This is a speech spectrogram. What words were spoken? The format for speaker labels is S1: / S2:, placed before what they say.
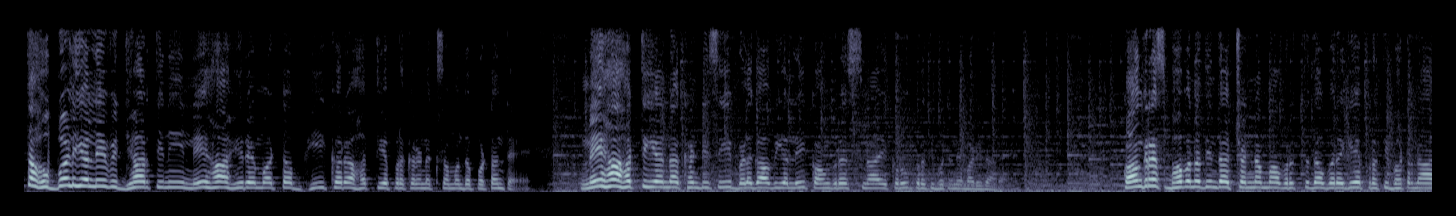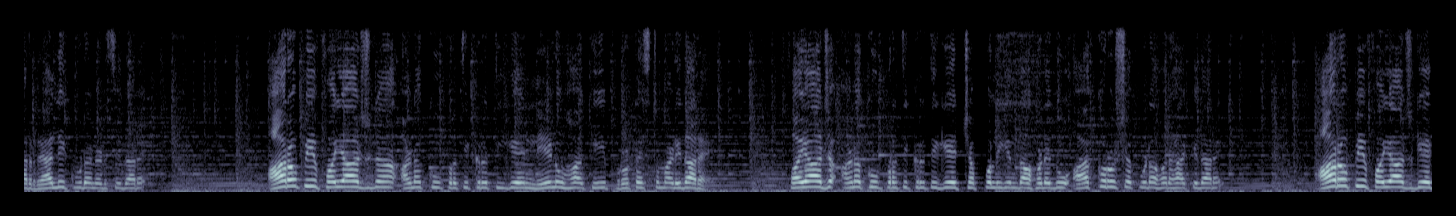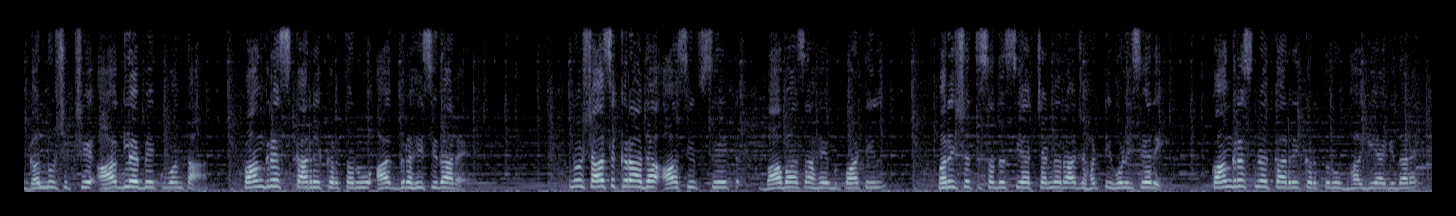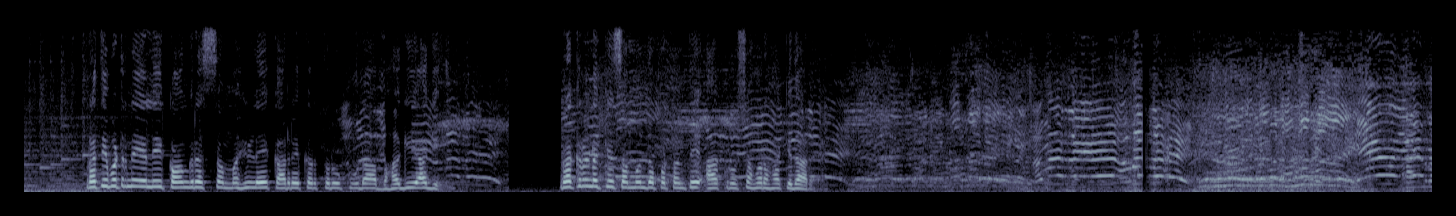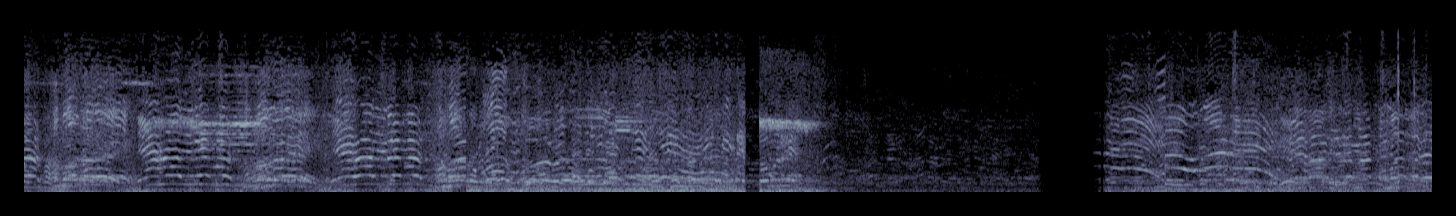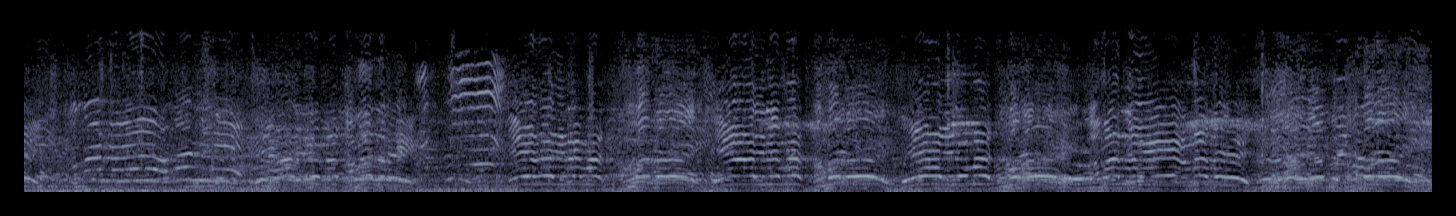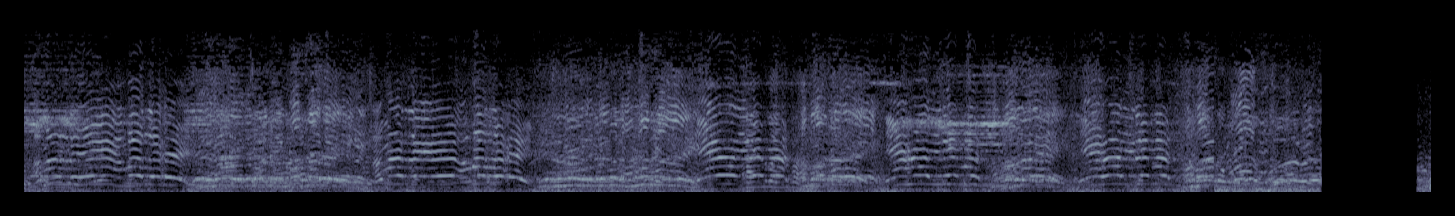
S1: ಇತ್ತ ಹುಬ್ಬಳ್ಳಿಯಲ್ಲಿ ವಿದ್ಯಾರ್ಥಿನಿ ನೇಹಾ ಹಿರೇಮಠ ಭೀಕರ ಹತ್ಯೆ ಪ್ರಕರಣಕ್ಕೆ ಸಂಬಂಧಪಟ್ಟಂತೆ ನೇಹಾ ಹತ್ಯೆಯನ್ನ ಖಂಡಿಸಿ ಬೆಳಗಾವಿಯಲ್ಲಿ ಕಾಂಗ್ರೆಸ್ ನಾಯಕರು ಪ್ರತಿಭಟನೆ ಮಾಡಿದ್ದಾರೆ. ಕಾಂಗ್ರೆಸ್ ಭವನದಿಂದ ಚೆನ್ನಮ್ಮ ವೃತ್ತದವರೆಗೆ ಪ್ರತಿಭಟನಾ ರ್ಯಾಲಿ ಕೂಡ ನಡೆಸಿದ್ದಾರೆ. ಆರೋಪಿ ಫಯಾಜ್ನ ಅಣಕು ಪ್ರತಿಕೃತಿಗೆ ನೇಣು ಹಾಕಿ ಪ್ರೊಟೆಸ್ಟ್ ಮಾಡಿದ್ದಾರೆ. ಫಯಾಜ್ ಅಣಕು ಪ್ರತಿಕೃತಿಗೆ ಚಪ್ಪಲಿಯಿಂದ ಹೊಡೆದು ಆಕ್ರೋಶ ಕೂಡ ಹೊರಹಾಕಿದ್ದಾರೆ. ಆರೋಪಿ ಫಯಾಜ್ಗೆ ಗಲ್ಲು ಶಿಕ್ಷೆ ಆಗಲೇಬೇಕು ಅಂತ ಕಾಂಗ್ರೆಸ್ ಕಾರ್ಯಕರ್ತರು ಆಗ್ರಹಿಸಿದ್ದಾರೆ. ಇನ್ನು ಶಾಸಕರಾದ ಆಸಿಫ್ ಸೇಠ್, ಬಾಬಾ ಸಾಹೇಬ್ ಪಾಟೀಲ್, ಪರಿಷತ್ ಸದಸ್ಯ ಚನ್ನರಾಜ್ ಹಟ್ಟಿಹೊಳಿ ಸೇರಿ ಕಾಂಗ್ರೆಸ್ನ ಕಾರ್ಯಕರ್ತರು ಭಾಗಿಯಾಗಿದ್ದಾರೆ. ಪ್ರತಿಭಟನೆಯಲ್ಲಿ ಕಾಂಗ್ರೆಸ್ ಮಹಿಳೆ ಕಾರ್ಯಕರ್ತರು ಕೂಡ ಭಾಗಿಯಾಗಿ ಪ್ರಕರಣಕ್ಕೆ ಸಂಬಂಧಪಟ್ಟಂತೆ ಆಕ್ರೋಶ ಹೊರಹಾಕಿದ್ದಾರೆ.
